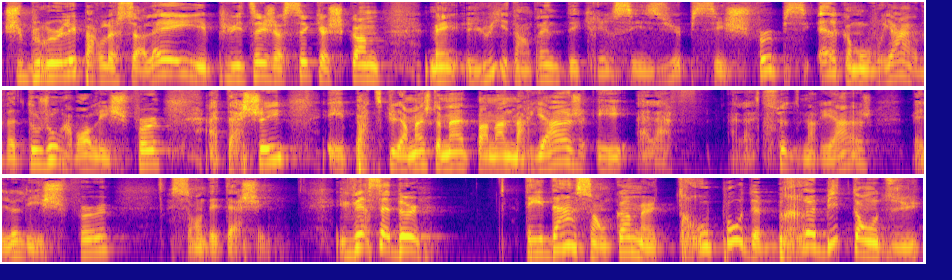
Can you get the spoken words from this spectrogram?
je suis brûlé par le soleil. Et puis, tu sais, je sais que je suis comme, mais lui il est en train de décrire ses yeux puis ses cheveux. Puis elle, comme ouvrière, elle devait toujours avoir les cheveux attachés. Et particulièrement, justement, pendant le mariage et à la, à la suite du mariage, ben là, les cheveux sont détachés. Et verset 2. Tes dents sont comme un troupeau de brebis tondues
